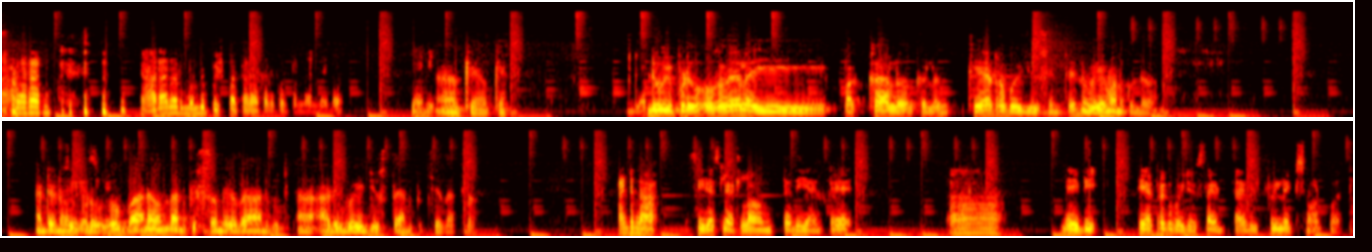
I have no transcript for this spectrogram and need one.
ఆర్ఆర్ఆర్ ఆర్ఆర్ఆర్ ముందు పుష్ప తర్వాత అనుకుంటున్నాను నేను. Okay okay. నువ్వు ఇప్పుడు ఒకవేళ ఈ పక్కా లోకల్ థియేటర్ పోయి చూసింటే నువ్వేమనుకుంటావు? అంటే నువ్వు ఇప్పుడు? బాగానే ఉంది అనిపిస్తుంది కదా అనిపించి ఆడికి పోయి చూస్తే అనిపించేది అట్లా? అంటే నా సీరియస్లీ ఎట్లా ఉంటుంది అంటే మేబీ థియేటర్కి పోయి చూస్తే I will feel it's not worth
